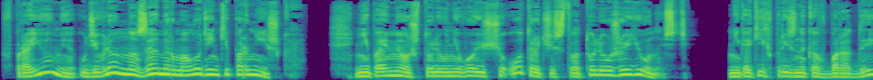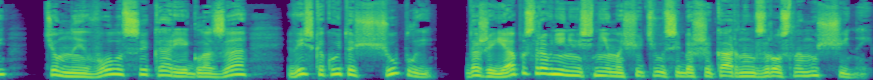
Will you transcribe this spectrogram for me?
В проеме удивленно замер молоденький парнишка. Не поймешь, то ли у него еще отрочество, то ли уже юность. Никаких признаков бороды — темные волосы, карие глаза, весь какой-то щуплый. Даже я по сравнению с ним ощутил себя шикарным взрослым мужчиной.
